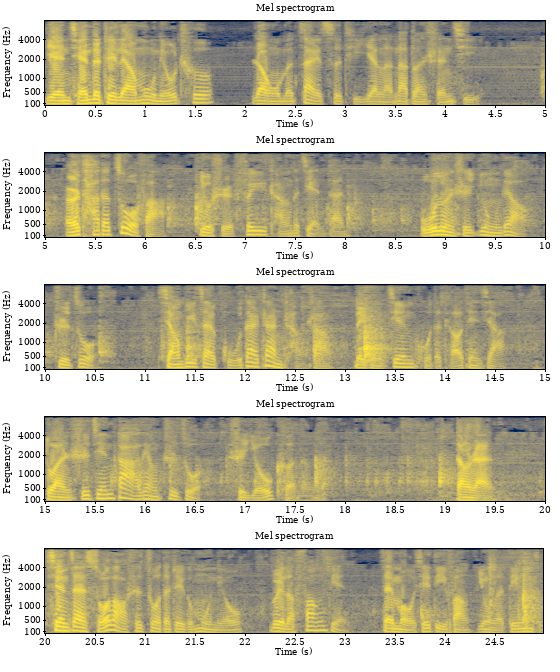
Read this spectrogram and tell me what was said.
眼前的这辆木牛车，让我们再次体验了那段神奇，而它的做法又是非常的简单。无论是用料、制作，想必在古代战场上那种艰苦的条件下，短时间大量制作是有可能的。当然，现在索老师做的这个木牛，为了方便，在某些地方用了钉子。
